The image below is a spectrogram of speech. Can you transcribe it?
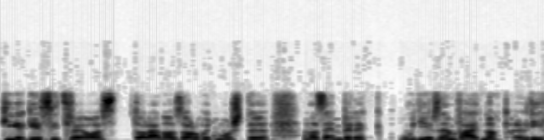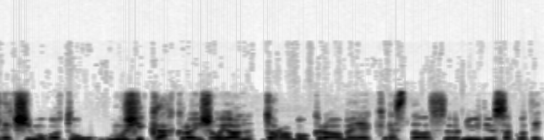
kiegészítve azt talán azzal, hogy most az emberek úgy érzem, vágynak léleksimogató muzsikákra és olyan darabokra, amelyek ezt a szörnyű időszakot egy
